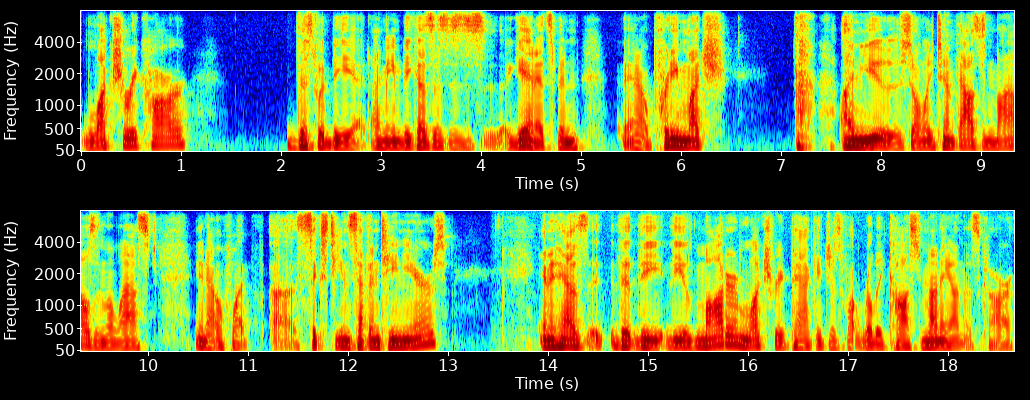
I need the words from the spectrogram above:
luxury car, this would be it. I mean, because this is again, it's been you know pretty much unused, only 10,000 miles in the last, you know, what, uh, 16, 17 years. And it has the, the, the modern luxury package is what really cost money on this car.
